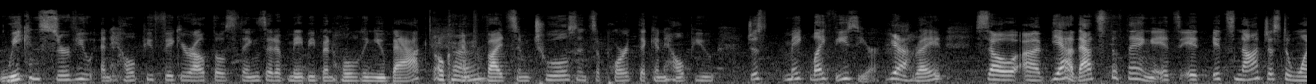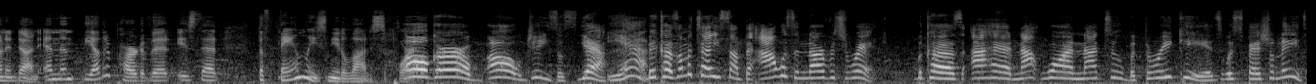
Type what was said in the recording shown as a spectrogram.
we can serve you and help you figure out those things that have maybe been holding you back okay. and provide some tools and support that can help you just make life easier. Yeah. Right? So uh, yeah, that's the thing. It's it it's not just a one and done. And then the other part of it is that the families need a lot of support. Oh, girl. Oh, Jesus. Yeah. Yeah. Because I'm going to tell you something. I was a nervous wreck because I had not one, not two, but three kids with special needs.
